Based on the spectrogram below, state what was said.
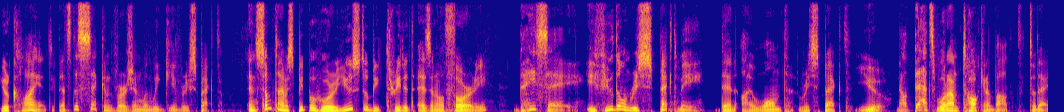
your client. That's the second version when we give respect. And sometimes people who are used to be treated as an authority, they say, if you don't respect me, then I won't respect you. Now that's what I'm talking about today.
